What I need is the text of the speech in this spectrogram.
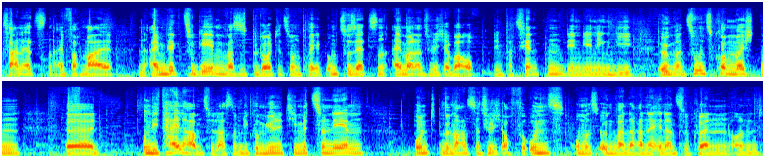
Zahnärzten einfach mal einen Einblick zu geben, was es bedeutet, so ein Projekt umzusetzen. Einmal natürlich aber auch den Patienten, denjenigen, die irgendwann zu uns kommen möchten, äh, um die teilhaben zu lassen, um die Community mitzunehmen. Und wir machen es natürlich auch für uns, um uns irgendwann daran erinnern zu können und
